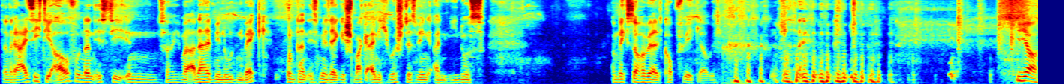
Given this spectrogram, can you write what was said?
Dann reiße ich die auf und dann ist die in, sag ich mal, anderthalb Minuten weg und dann ist mir der Geschmack eigentlich wurscht, deswegen ein Minus. Am nächsten Tag habe ich halt Kopfweh, glaube ich. Ja,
